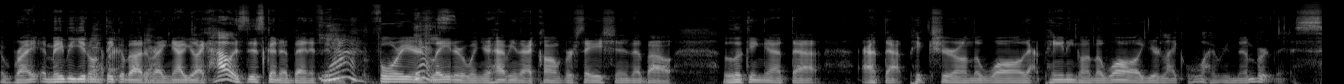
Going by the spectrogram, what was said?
Right? And maybe you don't think about it yeah. right now. You're like, how is this going to benefit Yeah. me? Four years Yes. later, when you're having that conversation about looking at that at that picture on the wall, that painting on the wall, you're like, oh, I remember this.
